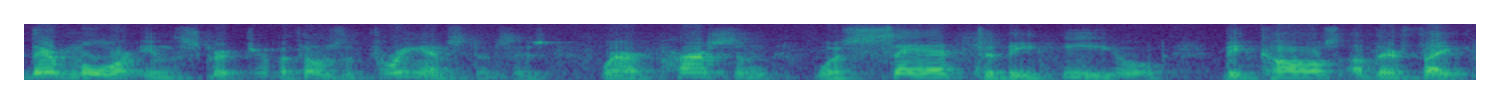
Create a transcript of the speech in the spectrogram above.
There are more in the scripture, but those are three instances where a person was said to be healed because of their faith.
